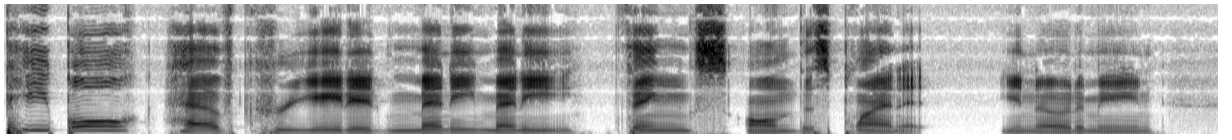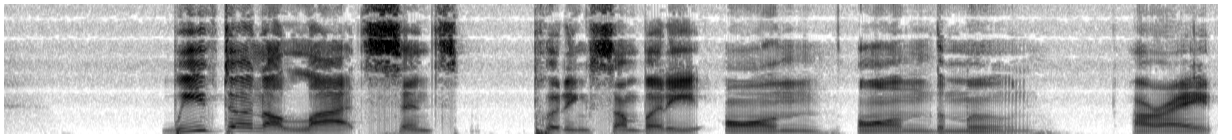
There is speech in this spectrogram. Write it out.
people have created many, many things on this planet. You know what I mean? We've done a lot since putting somebody on on the moon. All right,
